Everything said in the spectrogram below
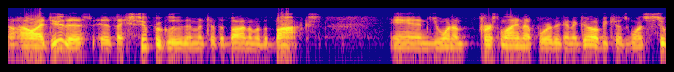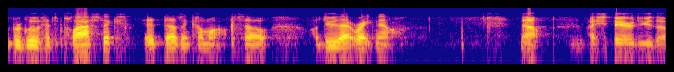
Now how I do this is I super glue them into the bottom of the box. And you want to first line up where they're going to go because once super glue hits plastic, it doesn't come off. So I'll do that right now. Now, I spared you the,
